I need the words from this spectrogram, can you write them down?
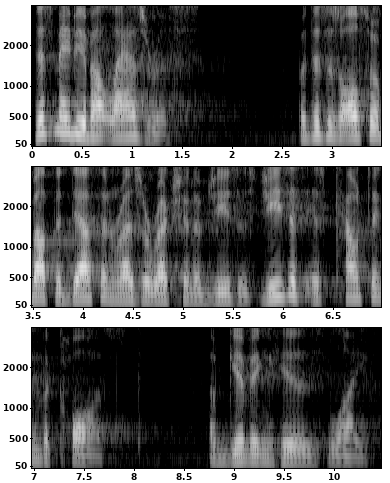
This may be about Lazarus, but this is also about the death and resurrection of Jesus. Jesus is counting the cost of giving his life.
